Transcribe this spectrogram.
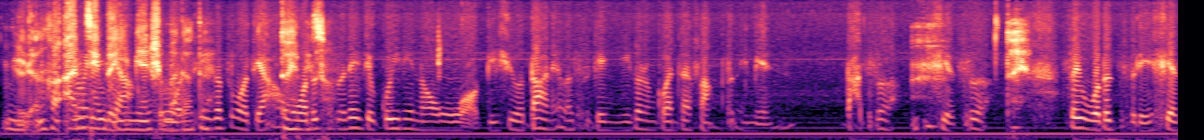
女人很安静的一面什么的，对我是一个作家，我的职业就规定了我必须有大量的时间一个人关在房子里面打字、写字。对。所以我的职业限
